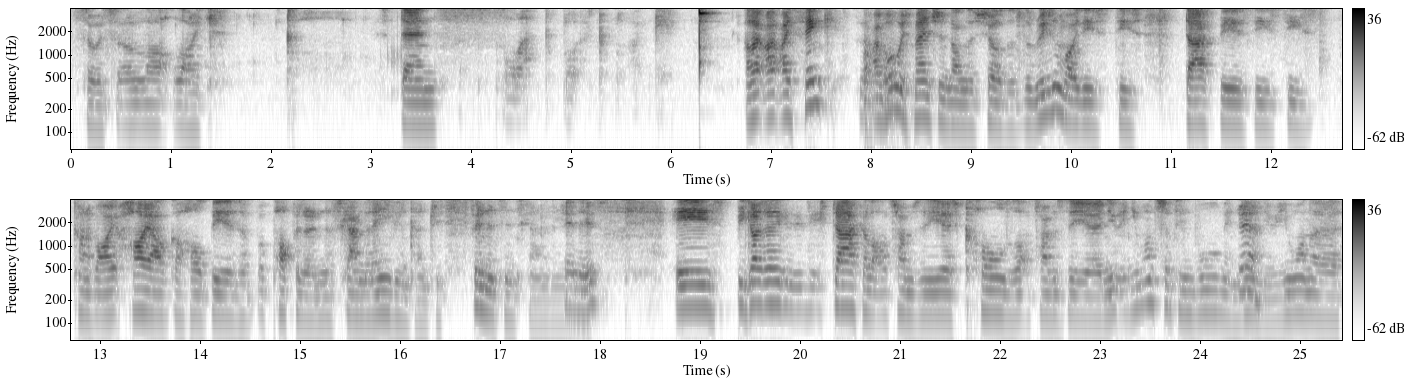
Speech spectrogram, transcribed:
So it's a lot like it's dense. Black, black, black. And I, I, think I've always mentioned on the show that the reason why these these dark beers, these these kind of high, alcohol beers are, are popular in the Scandinavian countries, Finland's in Scandinavia. It is. Is because I think it's dark a lot of times of the year, it's cold a lot of times of the year, and you, and you want something warming, Yeah. don't you? You want a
